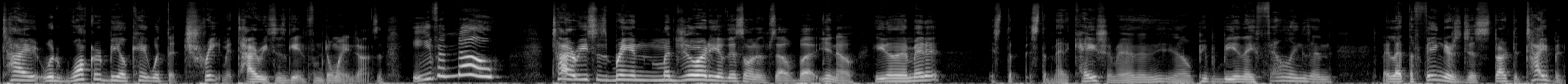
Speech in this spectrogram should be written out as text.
Ty would Walker be okay with the treatment Tyrese is getting from Dwayne Johnson? Even though Tyrese is bringing majority of this on himself, but you know, he doesn't admit it. It's the it's the medication, man. And you know, people be in their feelings and they let the fingers just start to typing.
